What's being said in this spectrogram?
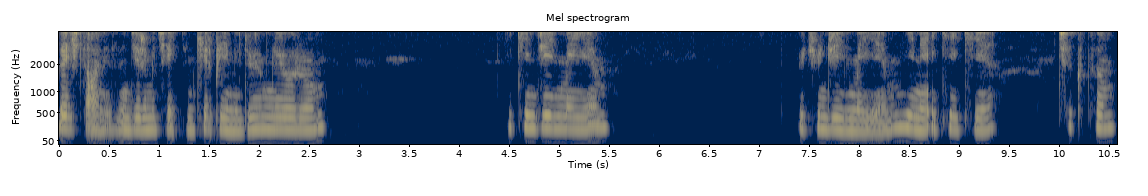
Beş tane zincirimi çektim. Kirpiğimi düğümlüyorum. İkinci ilmeğim. Üçüncü ilmeğim. Yine iki iki çıktım.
